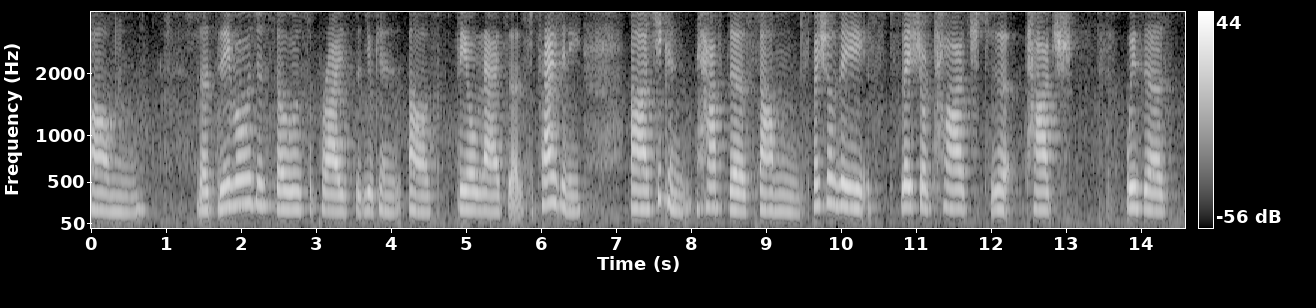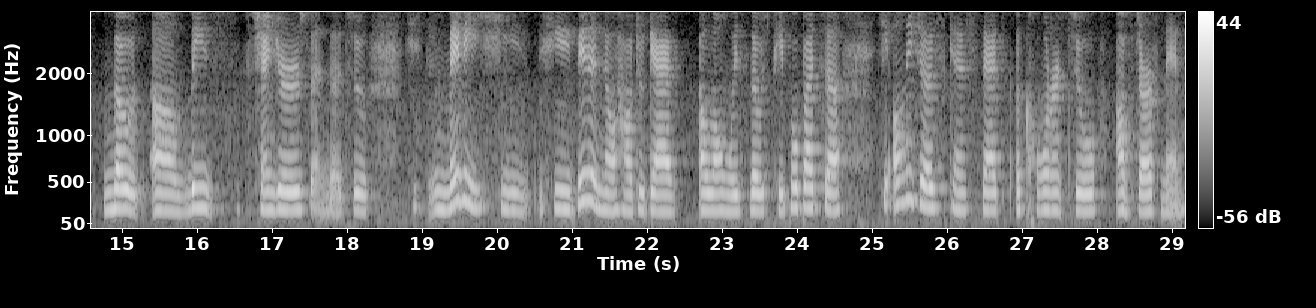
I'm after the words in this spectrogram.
um, the devil is just so surprised that you can uh feel that uh, surprisingly, uh, he can have the some specially special touch to touch with the those uh, these strangers and uh, to he, maybe he he didn't know how to get along with those people, but uh, he only just can set a corner to observe them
